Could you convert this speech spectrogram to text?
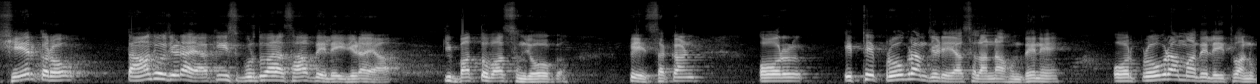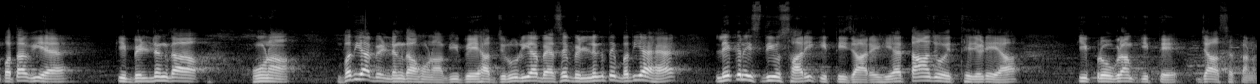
ਸ਼ੇਅਰ ਕਰੋ ਤਾਂ ਜੋ ਜਿਹੜਾ ਆ ਕਿ ਇਸ ਗੁਰਦੁਆਰਾ ਸਾਹਿਬ ਦੇ ਲਈ ਜਿਹੜਾ ਆ ਕਿ ਵੱਧ ਤੋਂ ਵੱਧ ਸੰਯੋਗ ਭੇਜ ਸਕਣ ਔਰ ਇੱਥੇ ਪ੍ਰੋਗਰਾਮ ਜਿਹੜੇ ਆ ਸਾਲਾਨਾ ਹੁੰਦੇ ਨੇ ਔਰ ਪ੍ਰੋਗਰਾਮਾਂ ਦੇ ਲਈ ਤੁਹਾਨੂੰ ਪਤਾ ਵੀ ਹੈ ਕਿ ਬਿਲਡਿੰਗ ਦਾ ਹੋਣਾ, ਵਧੀਆ ਬਿਲਡਿੰਗ ਦਾ ਹੋਣਾ ਵੀ ਬੇਹੱਦ ਜ਼ਰੂਰੀ ਆ। ਵੈਸੇ ਬਿਲਡਿੰਗ ਤੇ ਵਧੀਆ ਹੈ, ਲੇਕਿਨ ਇਸ ਦੀ ਉਸਾਰੀ ਕੀਤੀ ਜਾ ਰਹੀ ਹੈ ਤਾਂ ਜੋ ਇੱਥੇ ਜਿਹੜੇ ਆ ਕਿ ਪ੍ਰੋਗਰਾਮ ਕੀਤੇ ਜਾ ਸਕਣ।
